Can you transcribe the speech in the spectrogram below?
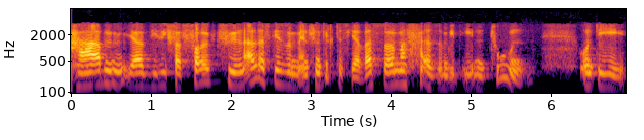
haben, ja, die sich verfolgt fühlen, all das diese Menschen gibt es ja. Was soll man also mit ihnen tun? Und die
